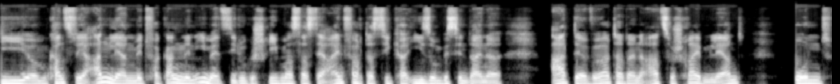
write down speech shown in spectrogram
die ähm, kannst du ja anlernen mit vergangenen E-Mails, die du geschrieben hast, dass der einfach, dass die KI so ein bisschen deine Art der Wörter, deine Art zu schreiben lernt und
